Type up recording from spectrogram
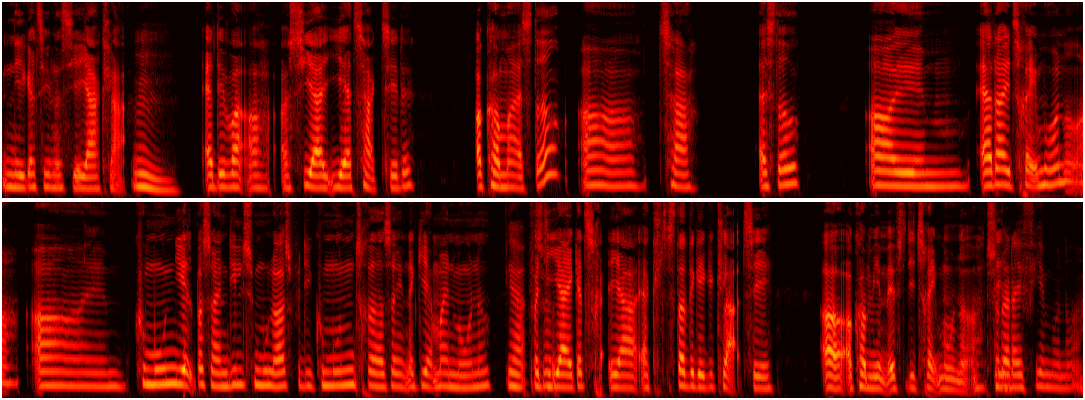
nikker til hende og siger, jeg er klar. Mm. At det var, og, og siger ja tak til det. Og kommer afsted, og tager afsted. Og øhm, er der i tre måneder, og øhm, kommunen hjælper sig en lille smule også, fordi kommunen træder sig ind og giver mig en måned. Ja, Fordi så, jeg, ikke er, jeg er stadigvæk ikke klar til at, at komme hjem efter de tre måneder. så du er der i fire måneder.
